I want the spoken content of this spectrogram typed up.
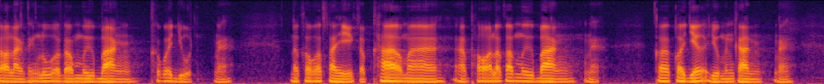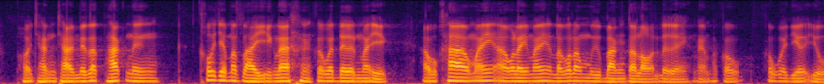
ตอนหลังถึงรู้ว่าเรามือบังเขาก็หยุดนะแล้วเขาก็ใส่กับข้าวมาอพอแล้วก็มือบังนะก็ก็เยอะอยู่เหมือนกันนะพอชันชันไปสักพักหนึ่งเขาจะมาใส่อีกแล้วเขาก็เดินมาอีก เอาข้าวไหมเอาอะไรไหมเราก็ต้องมือบังตลอดเลยนะเพราะเขาเขาก็เยอะอยู่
